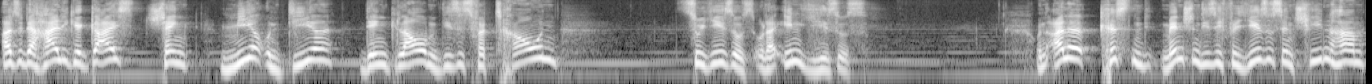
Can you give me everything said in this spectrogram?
Also der Heilige Geist schenkt mir und dir den Glauben, dieses Vertrauen zu Jesus oder in Jesus. Und alle Christen, Menschen, die sich für Jesus entschieden haben,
